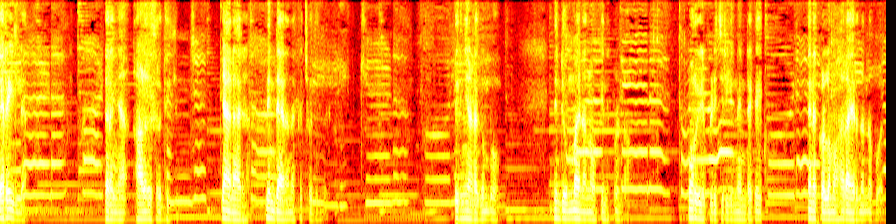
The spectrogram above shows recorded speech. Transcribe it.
തിരയില്ല. തിരഞ്ഞ ആളുകൾ ശ്രദ്ധിക്കും. ഞാനാരാ? നിന്റെ ആരാന്നൊക്കെ ചോദ്യം തിരിഞ്ഞടക്കുമ്പോൾ നിന്റെ ഉമ്മ എന്നെ നോക്കി നിൽപ്പുണ്ടാവും മുറുകെ പിടിച്ചിരിക്കുന്ന എന്റെ കൈ നിനക്കുള്ള മഹറായിരുന്നെന്ന പോലെ.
